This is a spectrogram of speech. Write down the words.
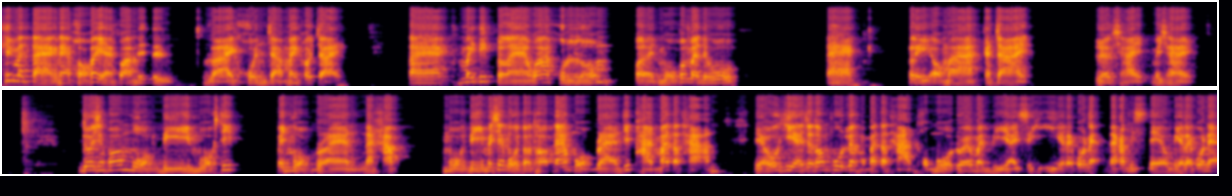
ที่มันแตกเนี่ยขอขยายความนิดนึงหลายคนจะไม่เข้าใจ แตกไม่ได้แปลว่าคุณล้ม เปิดหมวกขึ้นมาดู แตกปลีออกมากระจาย เลิกใช้ไม่ใช่ โดยเฉพาะหมวกดีหมวกที่เป็นหมวกแบรนด์นะครับ หมวกดีไม่ใช่หมวกตัว top นะ หมวกแบรนด์ที่ผ่านมาตรฐาน เดี๋ยวเฮียจะต้องพูดเรื่องของมาตรฐานของหมวกด้วยว่ามันมี ICE อะไรพวกนี้นะครับมี Snell มีอะไรพวกนี้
